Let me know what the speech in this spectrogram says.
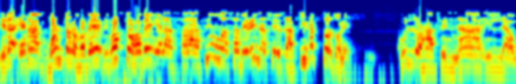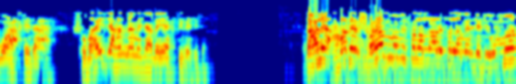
এটা এটা বন্টন হবে, বিভক্ত হবে এলা সালাসিন ওয়া সাবিঈনা ফিরকা 73 দলে। কুল্লু হাফিন নার ইল্লা ওয়াহিদা। সবাই জাহান্নামে যাবে একটি ব্যতীত। তাহলে আমাদের স্বয়ং নবী আলাইহি সাল্লামের যেটি উম্মত,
